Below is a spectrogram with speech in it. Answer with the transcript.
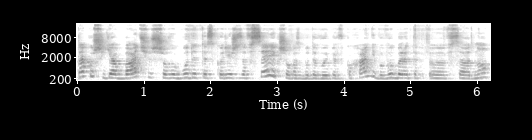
Також я бачу, що ви будете, скоріш за все, якщо у вас буде вибір в коханні, ви виберете е, все одно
